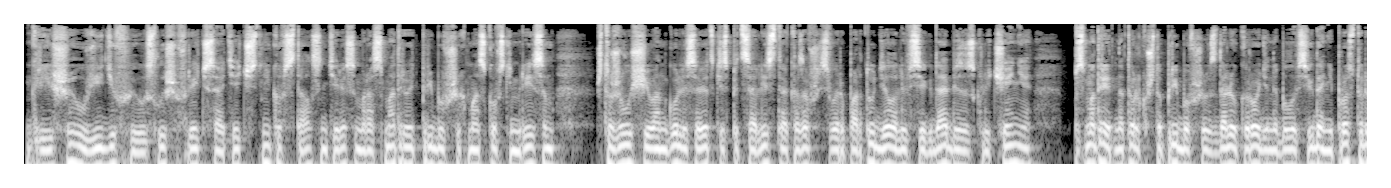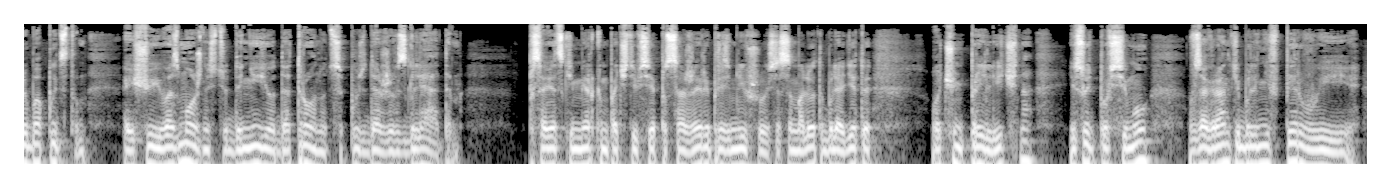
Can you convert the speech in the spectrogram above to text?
Гриша, увидев и услышав речь соотечественников, стал с интересом рассматривать прибывших московским рейсом, что живущие в Анголе советские специалисты, оказавшись в аэропорту, делали всегда, без исключения. Посмотреть на только что прибывших с далекой родины было всегда не просто любопытством, а еще и возможностью до нее дотронуться, пусть даже взглядом. По советским меркам почти все пассажиры приземлившегося самолета были одеты очень прилично, и, судя по всему, в загранке были не впервые –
